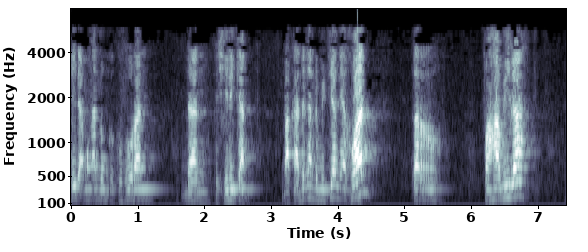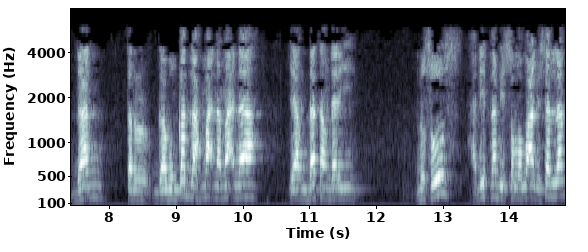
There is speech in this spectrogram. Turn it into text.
tidak mengandung kekufuran dan kesyirikan. Maka dengan demikian ya kawan, terfahamilah dan tergabungkanlah makna-makna yang datang dari nusus hadis Nabi sallallahu alaihi wasallam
